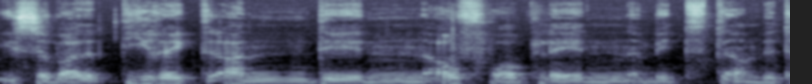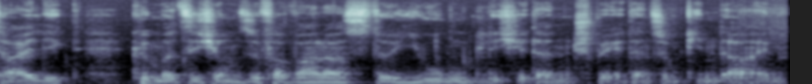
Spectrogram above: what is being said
ist aber direkt an den Aufbauplänen mit daran beteiligt, kümmert sich um so verwahrloste Jugendliche dann später zum Kinderheim.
